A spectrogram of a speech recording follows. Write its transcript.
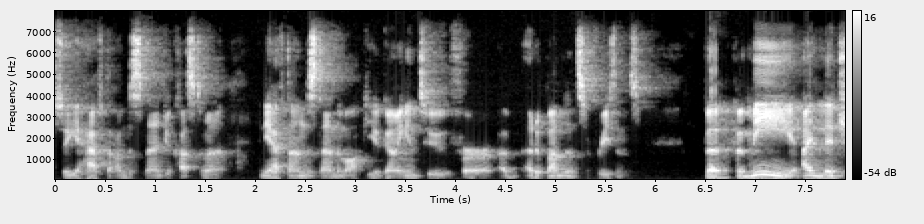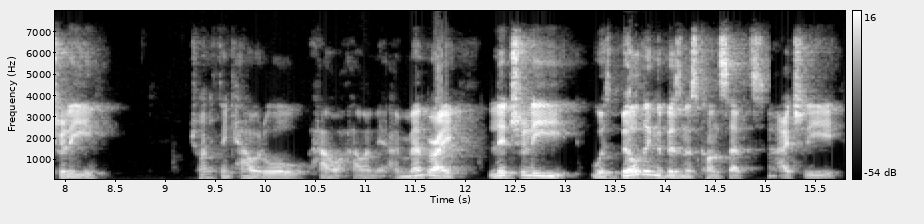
So you have to understand your customer and you have to understand the market you're going into for a, an abundance of reasons. But mm-hmm. for me, I literally trying to think how it all how how I made. I remember I literally was building the business concept actually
